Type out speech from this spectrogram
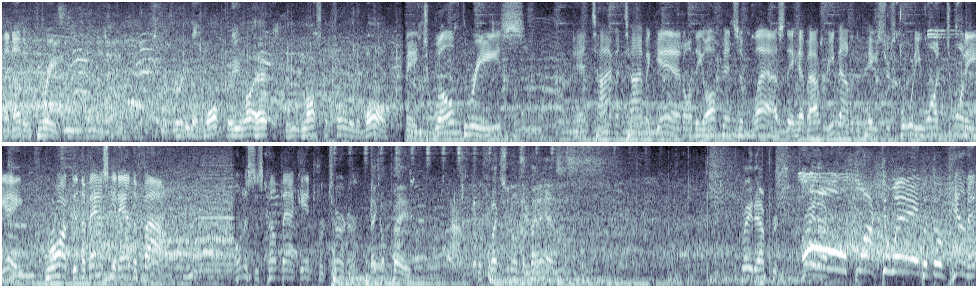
And another three. He walked, he he lost control of the ball. Made 12 threes. And time and time again on the offensive glass, they have out-rebounded the Pacers 41-28. Brogdon the basket and the foul. Bonus has come back in for Turner. Make him pay. Deflection on the pass. Great effort. Great oh, effort. blocked away, but they'll count it.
